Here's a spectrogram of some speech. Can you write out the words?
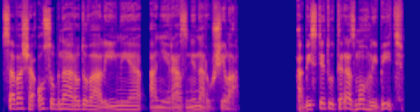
sa vaša osobná rodová línia ani raz nenarušila. Aby ste tu teraz mohli byť,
